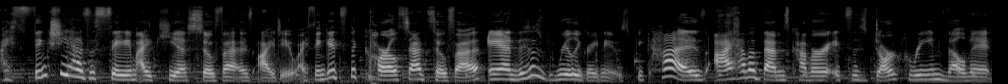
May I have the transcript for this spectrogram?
I think she has the same IKEA sofa as I do. I think it's the Karlstad sofa, and this is really great news because I have a Bemz cover. It's this dark green velvet,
